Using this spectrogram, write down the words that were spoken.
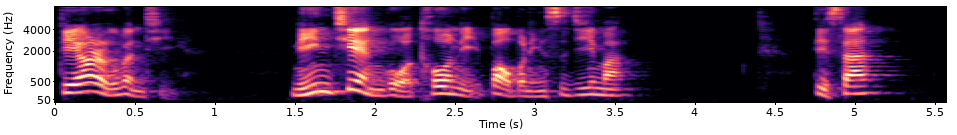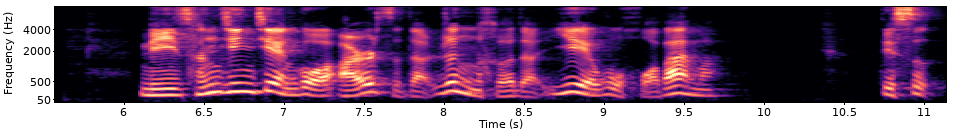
第二个问题，您见过托尼·鲍布林斯基吗？第三，你曾经见过儿子的任何的业务伙伴吗？第四，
